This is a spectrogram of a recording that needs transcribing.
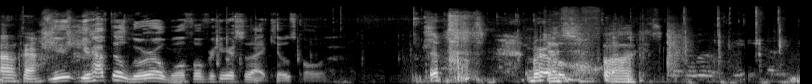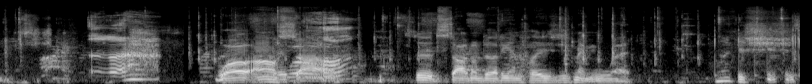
okay, You you have to lure a wolf over here so that it kills Cola. Bro. That's fuck. Uh, Whoa, oh, stop. Huh? Dude, stop, don't do that again, please. You just make me wet. Look at shit.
